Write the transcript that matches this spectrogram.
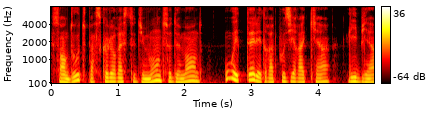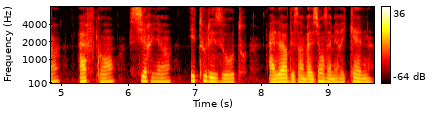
Sans doute parce que le reste du monde se demande où étaient les drapeaux irakiens, libyens, afghans, syriens et tous les autres à l'heure des invasions américaines.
